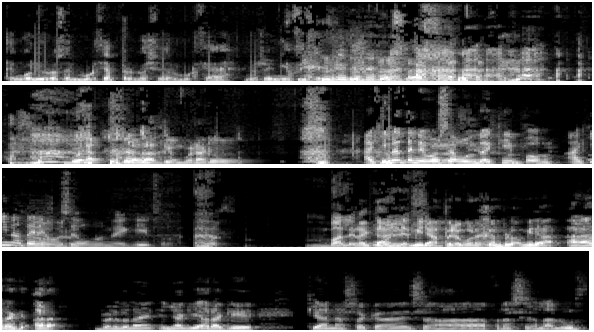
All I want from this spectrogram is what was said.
Tengo libros del Murcia, pero no soy del Murcia, ¿eh? No soy ni del Murcia. buena aclaración, buena aclaración. Aquí no tenemos segundo equipo. Aquí no tenemos no. segundo equipo. Vale, Exactamente. pues... Mira, pero por ejemplo, mira, ahora, que- ahora perdona, Iñaki, ahora que, que Ana saca esa frase a la luz,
